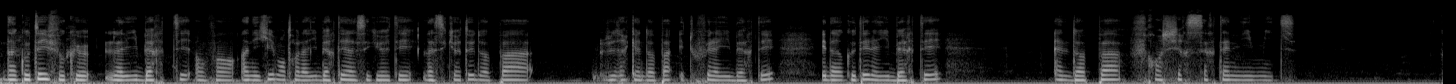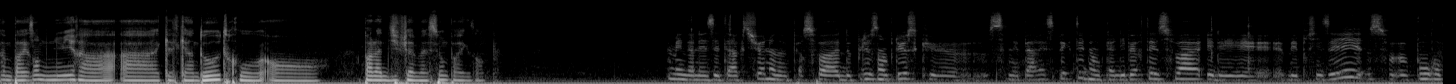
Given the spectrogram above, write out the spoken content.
D'un côté, il faut que la liberté, enfin, un équilibre entre la liberté et la sécurité. La sécurité doit pas, je veux dire qu'elle doit pas étouffer la liberté. Et d'un côté, la liberté, elle ne doit pas franchir certaines limites. Comme par exemple nuire à, quelqu'un d'autre ou en, par la diffamation par exemple. Mais dans les états actuels, on aperçoit de plus en plus que ce n'est pas respecté. Donc la liberté, soit elle est méprisée pour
